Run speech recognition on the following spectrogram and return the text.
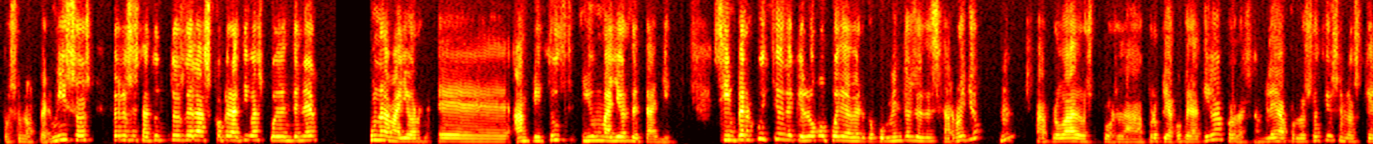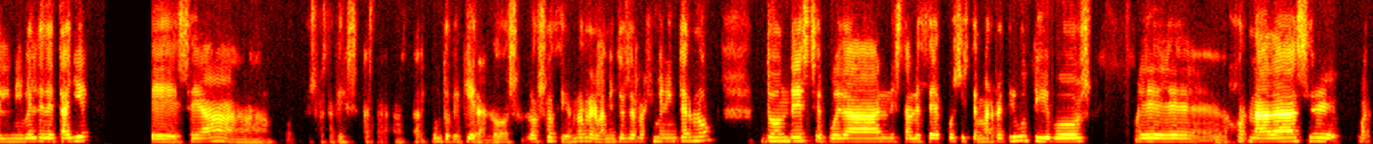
pues unos permisos. Pero los estatutos de las cooperativas pueden tener una mayor eh, amplitud y un mayor detalle, sin perjuicio de que luego puede haber documentos de desarrollo aprobados por la propia cooperativa, por la asamblea, por los socios, en los que el nivel de detalle sea pues hasta, que, hasta, el punto que quieran los, los, socios, ¿no? reglamentos de régimen interno, donde se puedan establecer pues, sistemas retributivos, eh, jornadas, eh, bueno,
